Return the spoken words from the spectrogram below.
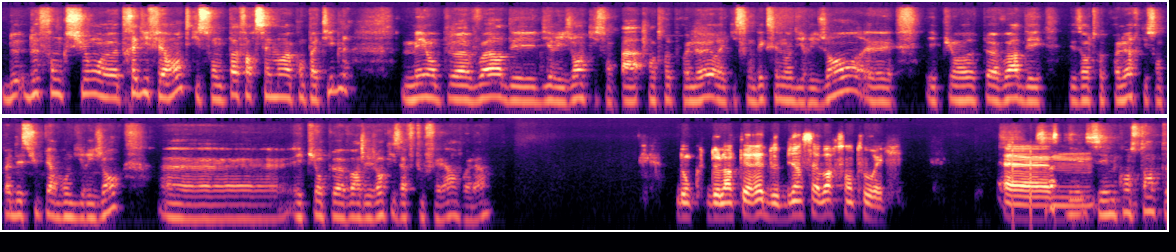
deux, fonctions euh, très différentes qui ne sont pas forcément incompatibles, mais on peut avoir des dirigeants qui ne sont pas entrepreneurs et qui sont d'excellents dirigeants, et, et, puis on peut avoir des, des entrepreneurs qui ne sont pas des super bons dirigeants, euh, et puis on peut avoir des gens qui savent tout faire, voilà. Donc de l'intérêt de bien savoir s'entourer. C'est une constante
